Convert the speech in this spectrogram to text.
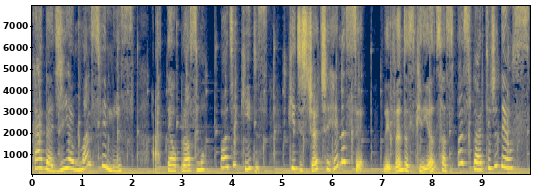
cada dia mais feliz. Até o próximo Pod Kids, Kids Church Renascer, levando as crianças mais perto de Deus.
